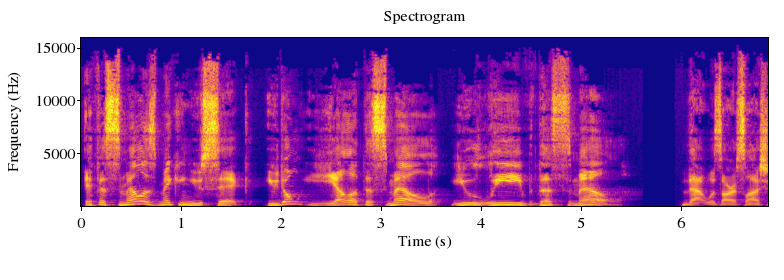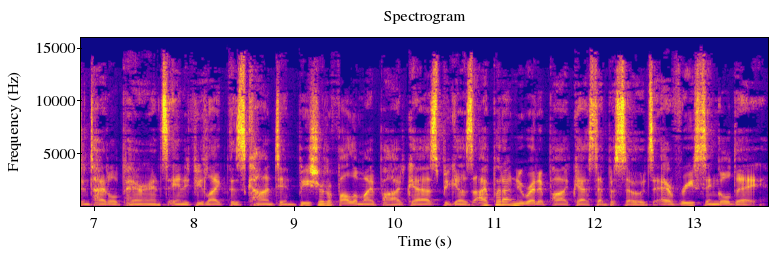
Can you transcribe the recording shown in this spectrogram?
If a smell is making you sick, you don't yell at the smell, you leave the smell. That was r slash entitled parents. And if you like this content, be sure to follow my podcast because I put out new Reddit podcast episodes every single day.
